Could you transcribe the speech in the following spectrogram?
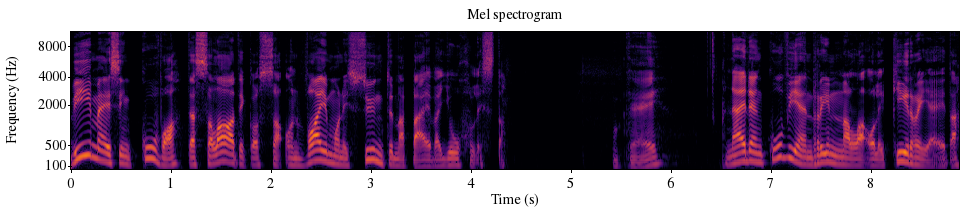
Viimeisin kuva tässä laatikossa on vaimoni syntymäpäiväjuhlista. Okei. Okay. Näiden kuvien rinnalla oli kirjeitä,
